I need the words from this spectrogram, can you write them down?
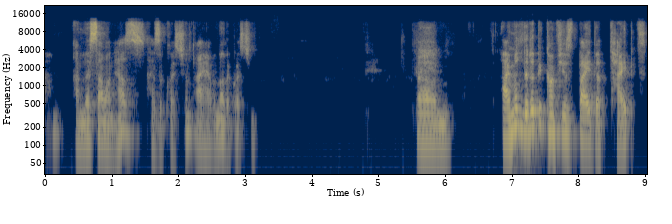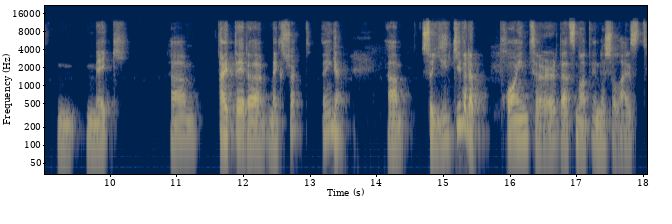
Um, Unless someone has has a question, I have another question. Um, I'm a little bit confused by the typed make um, type data make struct thing. Yeah. Um, so you give it a pointer that's not initialized,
